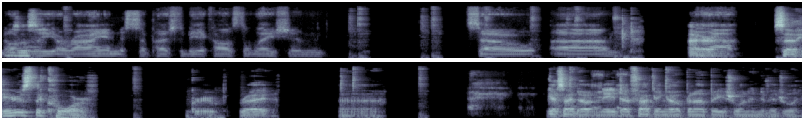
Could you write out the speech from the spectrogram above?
Who's this? normally Orion is supposed to be a constellation. So, um, Alright. yeah, So here's the core group, right? Uh, guess I don't need to fucking open up each one individually.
